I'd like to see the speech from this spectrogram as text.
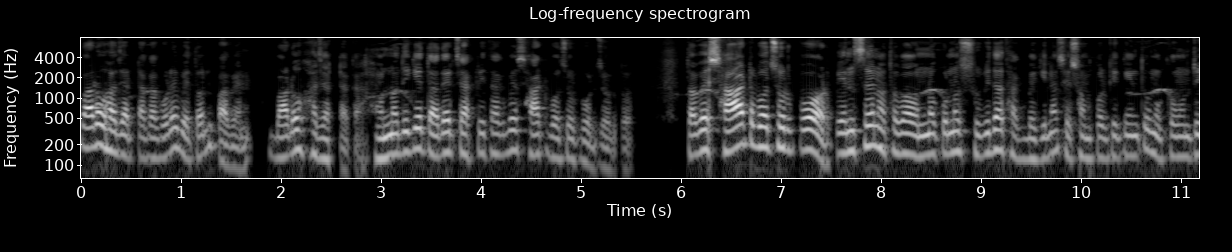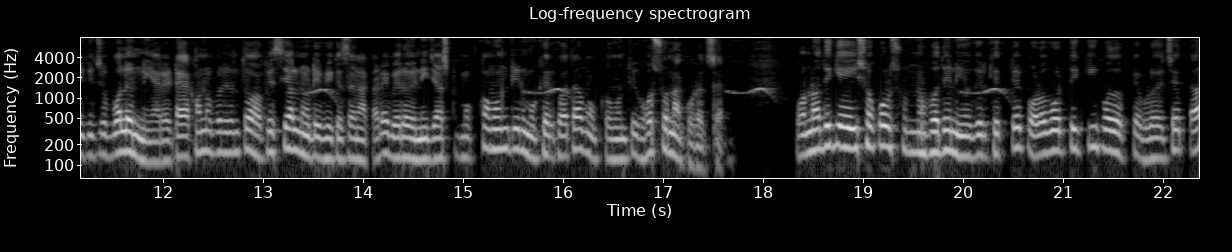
বারো হাজার টাকা করে বেতন পাবেন। বারো হাজার টাকা। অন্যদিকে তাদের চাকরি থাকবে ষাট বছর পর্যন্ত। তবে ষাট বছর পর পেনশন অথবা অন্য কোনো সুবিধা থাকবে কিনা সে সম্পর্কে কিন্তু মুখ্যমন্ত্রী কিছু বলেননি। আর এটা এখনও পর্যন্ত অফিসিয়াল নোটিফিকেশন আকারে বেরোয়নি। জাস্ট মুখ্যমন্ত্রীর মুখের কথা মুখ্যমন্ত্রী ঘোষণা করেছেন। অন্যদিকে এই সকল শূন্যপদে নিয়োগের ক্ষেত্রে পরবর্তী কী পদক্ষেপ রয়েছে তা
